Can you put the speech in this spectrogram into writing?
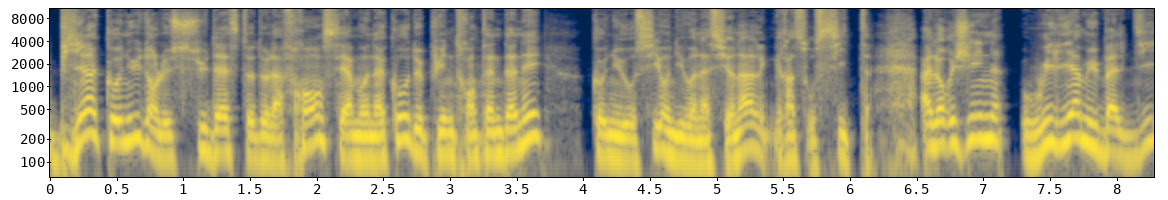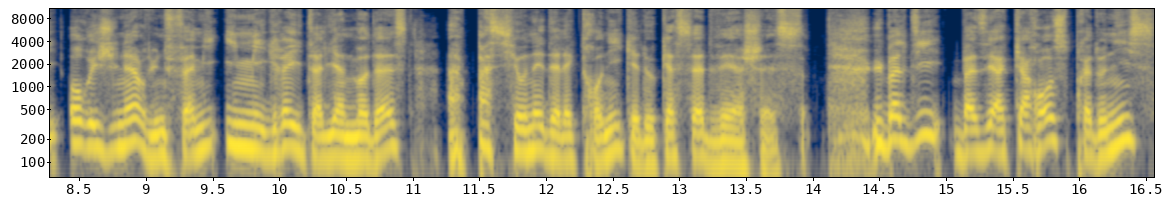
bien connu dans le sud-est de la France et à Monaco depuis une trentaine d'années connu aussi au niveau national grâce au site. À l'origine, William Ubaldi, originaire d'une famille immigrée italienne modeste, un passionné d'électronique et de cassettes VHS. Ubaldi, basé à Carrosse, près de Nice,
